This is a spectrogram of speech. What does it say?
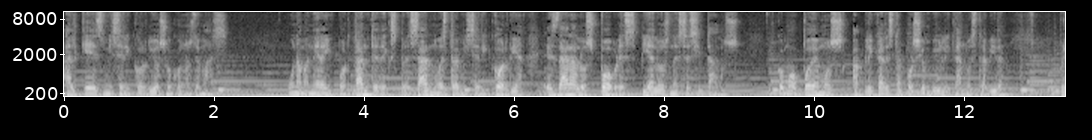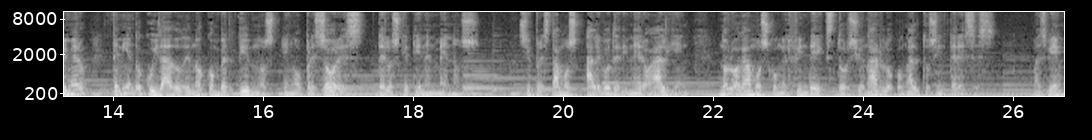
al que es misericordioso con los demás. Una manera importante de expresar nuestra misericordia es dar a los pobres y a los necesitados. ¿Cómo podemos aplicar esta porción bíblica a nuestra vida? Primero, teniendo cuidado de no convertirnos en opresores de los que tienen menos. Si prestamos algo de dinero a alguien, no lo hagamos con el fin de extorsionarlo con altos intereses. Más bien,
